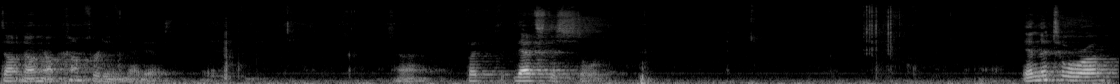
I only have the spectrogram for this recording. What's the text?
don't know how comforting that is. Uh, but that's the story. In the Torah,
